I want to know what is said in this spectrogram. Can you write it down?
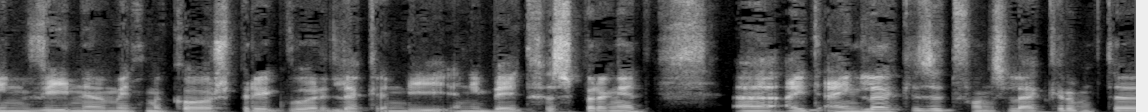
en wie nou met mekaar spreek woordelik in die in die bed gespring het. Uh uiteindelik is dit vir ons lekker om te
